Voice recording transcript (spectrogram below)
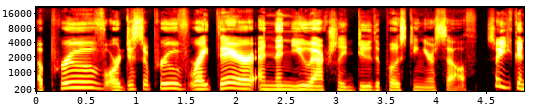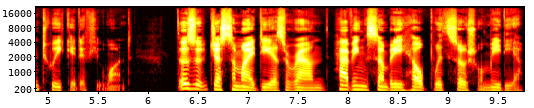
approve or disapprove right there. And then you actually do the posting yourself. So you can tweak it if you want. Those are just some ideas around having somebody help with social media.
